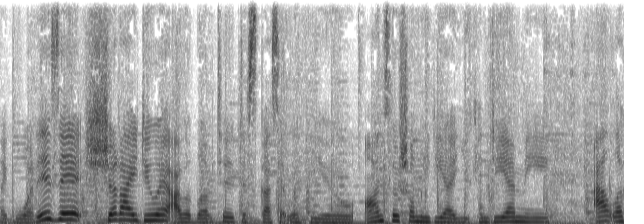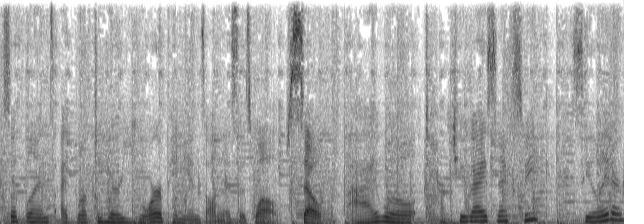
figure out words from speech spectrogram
like, what is it? Should I do it? I would love to discuss it with you on social media. You can DM me at Lux with Linz. I'd love to hear your opinions on this as well. So I will talk to you guys next week. See you later.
